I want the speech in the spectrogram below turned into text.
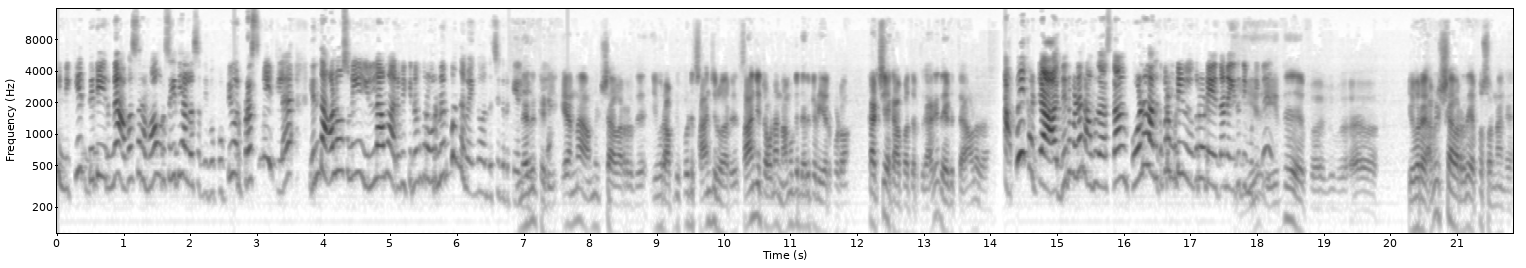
இன்னைக்கு திடீர்னு அவசரமா ஒரு செய்தியாளர் சந்திப்பு கூப்பிட்டு ஒரு பிரஸ் மீட்ல எந்த ஆலோசனையும் இல்லாம அறிவிக்கணுங்கிற ஒரு நிர்பந்தம் எங்க வந்துச்சுங்கிற கேள்வி நெருக்கடி. ஏன்னா அமித்ஷா வர்றது இவர் அப்படி போட்டு சாஞ்சிருவாரு. சாஞ்சிட்ட உடனே நமக்கு நெருக்கடி ஏற்படும். கட்சியை காப்பாத்துறதுக்காக இதை எடுத்தேன். அவ்வளவுதான். அப்பயே கட்ட நிறுவனர் ராமதாஸ் தான் போனால் அதுக்கப்புறம் முடிவு இவருடைய தானே இறுதி முடிவு? இது- இவர் அமித்ஷா வர்றது எப்போ சொன்னாங்க?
